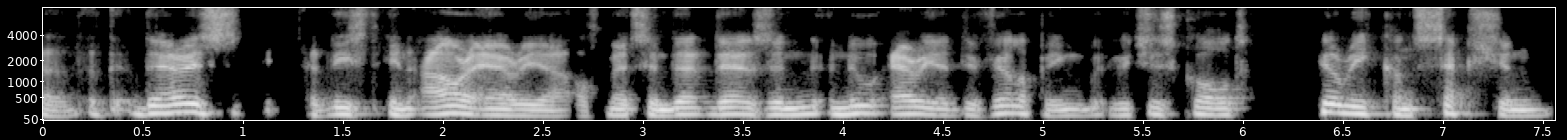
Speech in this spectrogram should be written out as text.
Uh, there is, at least in our area of medicine, there, there's a new area developing which is called periconception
